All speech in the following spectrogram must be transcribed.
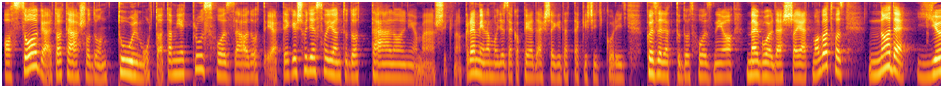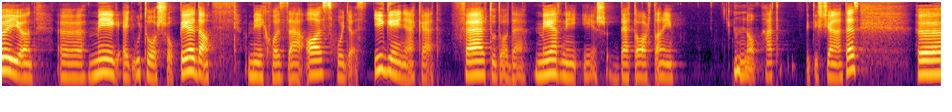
a szolgáltatásodon túlmutat, ami egy plusz hozzáadott érték, és hogy ezt hogyan tudod tálalni a másiknak. Remélem, hogy ezek a példák segítettek, és ígykor így közelebb tudod hozni a megoldást saját magadhoz. Na de jöjjön ö, még egy utolsó példa, méghozzá az, hogy az igényeket fel tudod-e mérni és betartani. No, hát mit is jelent ez? Ö,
